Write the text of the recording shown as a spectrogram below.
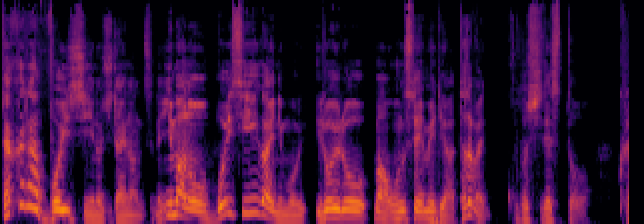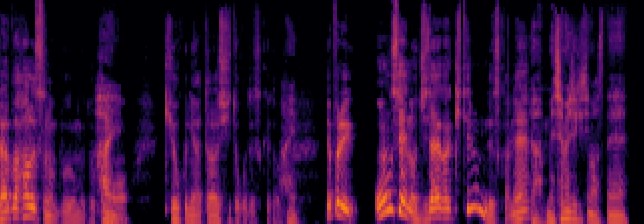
だから Voicyの時代なんですね。今の Voicy 以外にもいろいろまあ音声メディア、例えば今年ですとクラブハウスのブームとかも記憶に新しいとこですけど、はい、やっぱり音声の時代が来てるんですかね。めちゃめちゃ来てますね。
